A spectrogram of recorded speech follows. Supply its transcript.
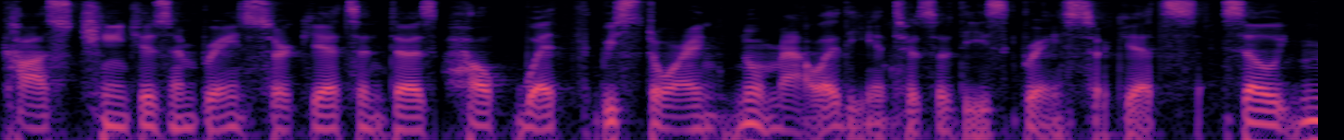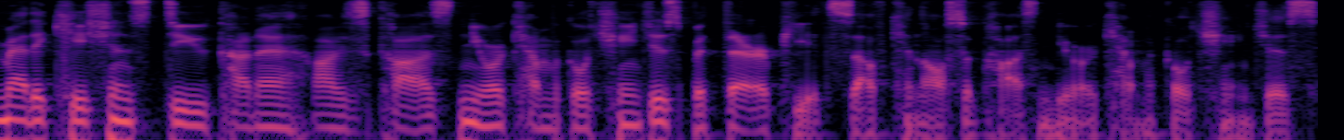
cause changes in brain circuits and does help with restoring normality in terms of these brain circuits. So, medications do kind of always cause neurochemical changes, but therapy itself can also cause neurochemical changes.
